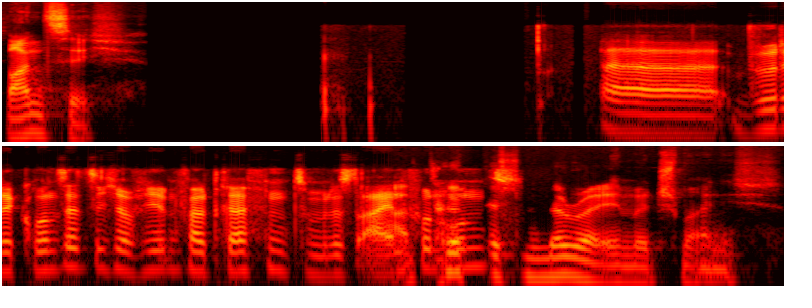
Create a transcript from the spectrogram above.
20. Äh, würde grundsätzlich auf jeden Fall treffen, zumindest einen Ah, von uns. Ist ein Mirror Image, meine ich.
